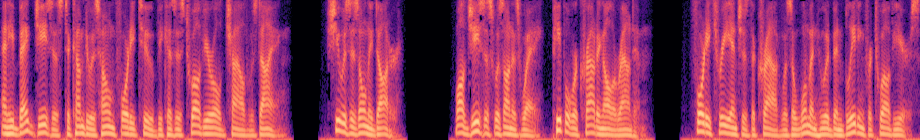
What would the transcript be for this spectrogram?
and he begged Jesus to come to his home 42 because his 12 year old child was dying. She was his only daughter. While Jesus was on his way, people were crowding all around him. 43 inches the crowd was a woman who had been bleeding for 12 years.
